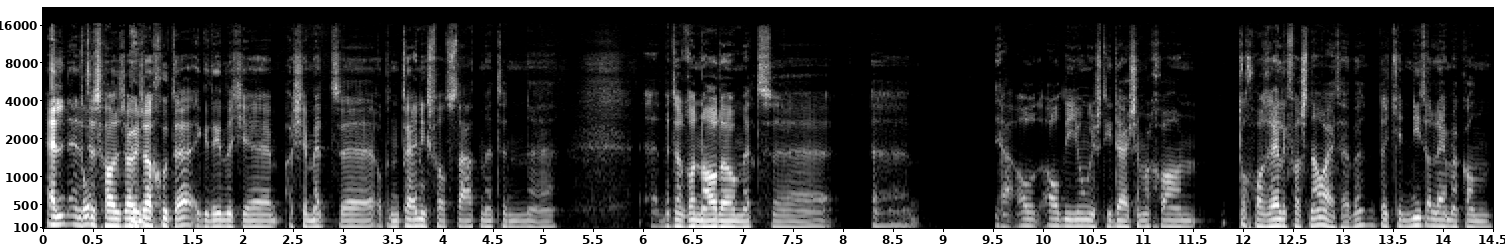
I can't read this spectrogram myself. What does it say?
En, en het is gewoon sowieso goed, hè. Ik denk dat je, als je met, eh, op een trainingsveld staat met een, eh, eh, met een Ronaldo, met ja, al, al die jongens die daar zeg maar gewoon toch wel redelijk veel snelheid hebben, dat je niet alleen maar kan...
